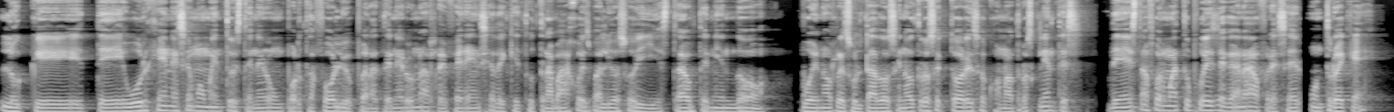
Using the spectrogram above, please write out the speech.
lo que te urge en ese momento es tener un portafolio para tener una referencia de que tu trabajo es valioso y está obteniendo buenos resultados en otros sectores o con otros clientes. De esta forma tú puedes llegar a ofrecer un trueque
